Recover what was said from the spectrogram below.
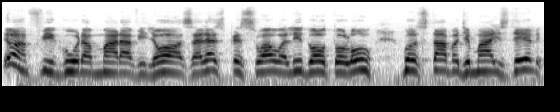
É uma figura maravilhosa. Aliás, pessoal ali do Autolon gostava demais dele.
